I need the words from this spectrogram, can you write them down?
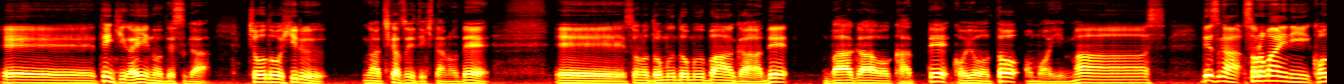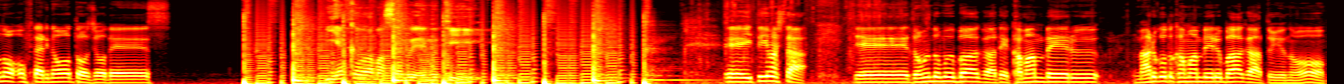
えー、天気がいいのですがちょうどお昼が近づいてきたのでえー、そのドムドムバーガーでバーガーを買ってこようと思います。ですがその前にこのお二人の登場です。宮川勝 MT えー、行ってきました、えー、ドムドムバーガーでカマンベール丸ごとカマンベールバーガーというのを、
